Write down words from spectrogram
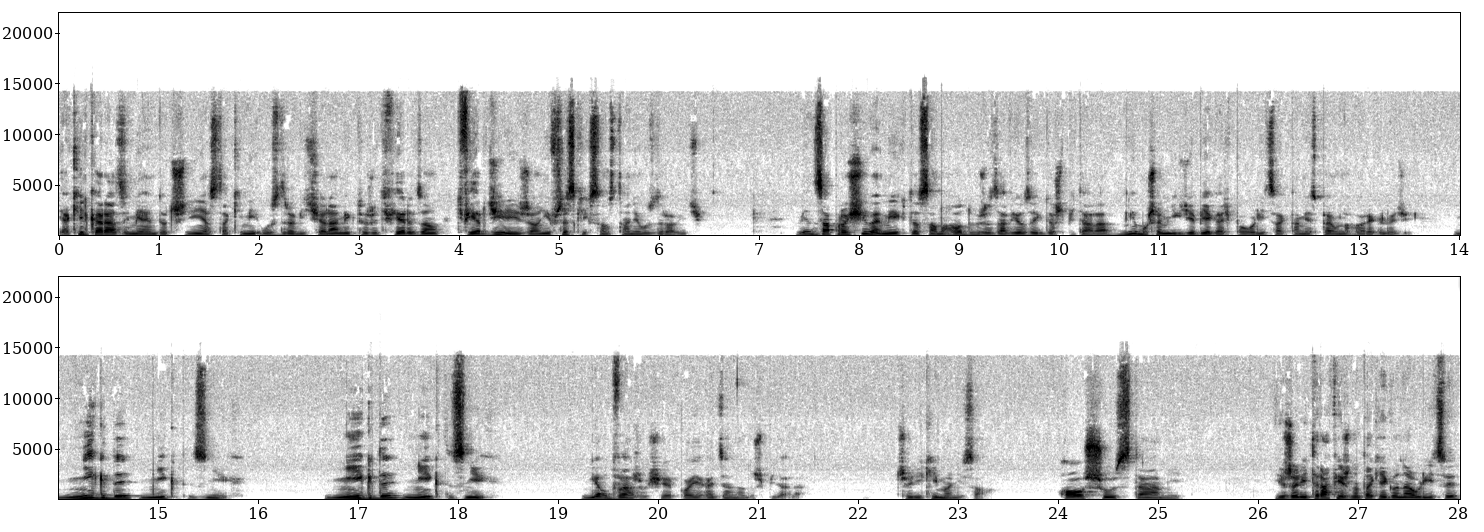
Ja kilka razy miałem do czynienia z takimi uzdrowicielami, którzy twierdzą, twierdzili, że oni wszystkich są w stanie uzdrowić. Więc zaprosiłem ich do samochodu, że zawiozę ich do szpitala. Nie muszę nigdzie biegać po ulicach, tam jest pełno chorych ludzi. Nigdy nikt z nich, nigdy nikt z nich nie odważył się pojechać ze mną do szpitala. Czyli kim oni są? Oszustami. Jeżeli trafisz na takiego na ulicy,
